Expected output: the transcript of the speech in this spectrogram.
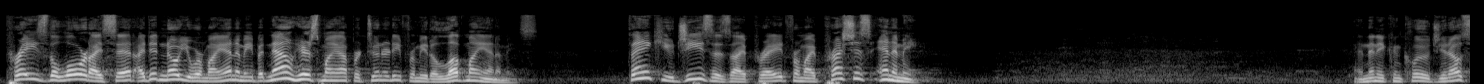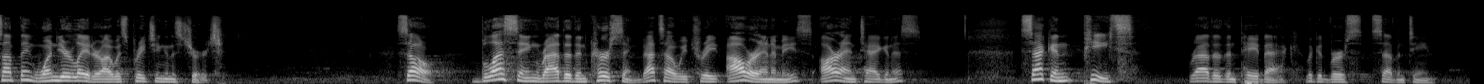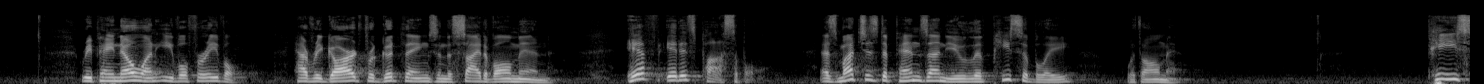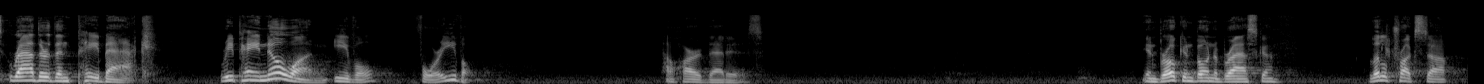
Praise the Lord, I said. I didn't know you were my enemy, but now here's my opportunity for me to love my enemies. Thank you, Jesus, I prayed, for my precious enemy. And then he concludes, You know something? One year later, I was preaching in his church. So, blessing rather than cursing. That's how we treat our enemies, our antagonists. Second, peace rather than payback. Look at verse 17. Repay no one evil for evil. have regard for good things in the sight of all men. If it is possible, as much as depends on you, live peaceably with all men. Peace rather than payback. Repay no one evil for evil. How hard that is. In Broken Bow, Nebraska, little truck stop.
